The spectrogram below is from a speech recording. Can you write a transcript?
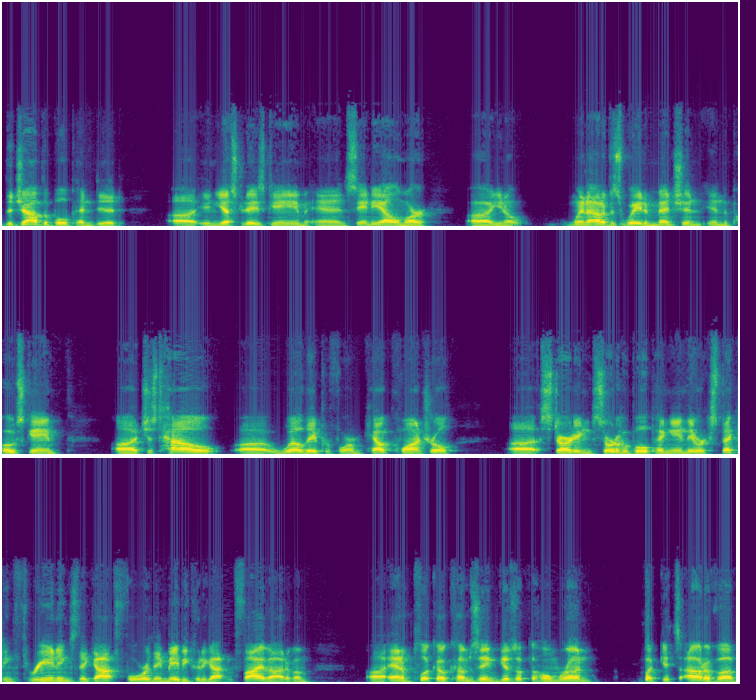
the job the bullpen did uh, in yesterday's game, and Sandy Alomar, uh, you know, went out of his way to mention in the post game uh, just how uh, well they performed. Cal Quantrill uh, starting sort of a bullpen game. They were expecting three innings. They got four. They maybe could have gotten five out of them. Adam Plutko comes in, gives up the home run, but gets out of a,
